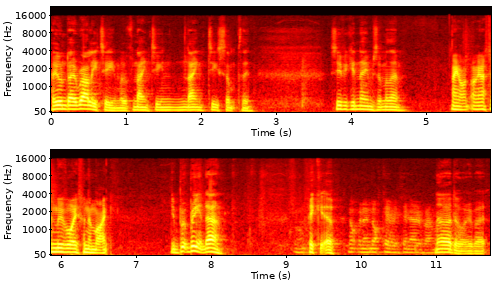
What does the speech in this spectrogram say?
Hyundai Rally team of 1990 something. See if you can name some of them. Hang on, I'm gonna have to move away from the mic. You br- bring it down. Pick it up. Not gonna knock everything over. No, don't worry about it.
